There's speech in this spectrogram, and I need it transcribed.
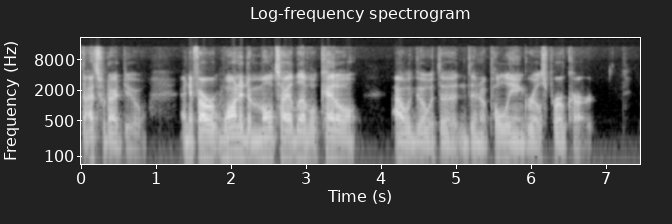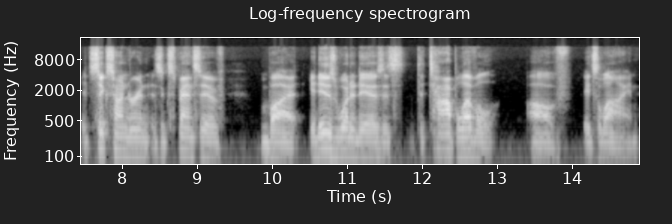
That's what I'd do. And if I wanted a multi-level kettle, I would go with the the Napoleon Grills Pro Cart. It's 600. It's expensive but it is what it is. It's the top level of its line.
